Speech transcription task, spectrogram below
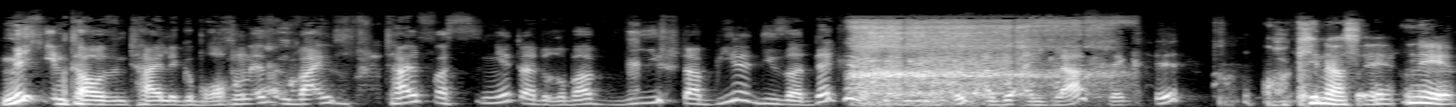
nicht in tausend Teile gebrochen ist und war eigentlich total fasziniert darüber, wie stabil dieser Deckel ist, also ein Glasdeckel. Oh, Kinders, ey. Nee.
